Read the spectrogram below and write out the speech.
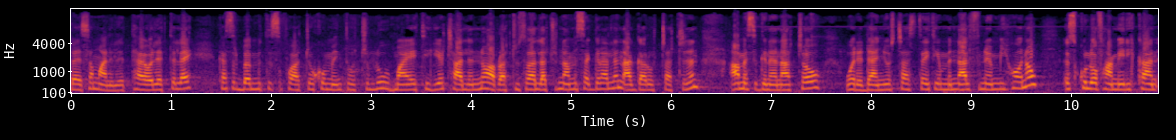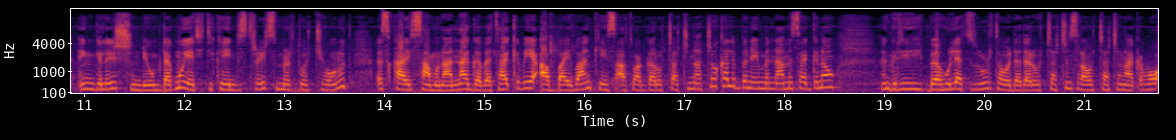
በ8222 ላይ ከስር በምትጽፏቸው comment ኦች ሁሉ ማየት እየቻልን ነው። አብራችሁን ስላላችሁ እናመሰግናለን። አጋሮቻችንን አመስግነናቸው ወደ ዳኞች አስተያየት የምናልፍ ነው የሚሆነው School of American English እንዲሁም ደግሞ የቲቲኬ ኢንዱስትሪስ ምርቶች የሆኑት ስካይ ሳሙናና ገበታ ቅቤ፣ አባይ ባንክ የሰዓቱ አጋሮቻችን ናቸው። ከልብ ነው የምናመሰግነው። እንግዲህ በሁለት ዙር ተወዳዳሪዎቻችን ስራዎቻቸውን አቅርበው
